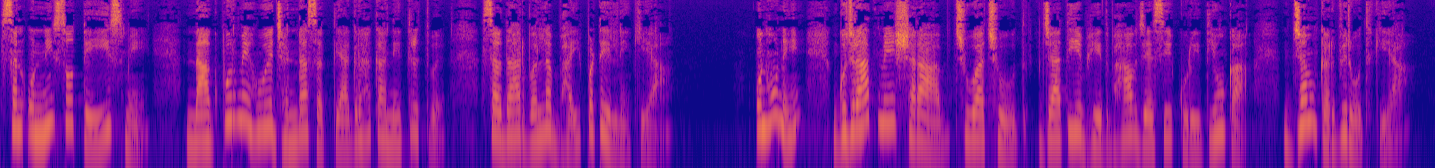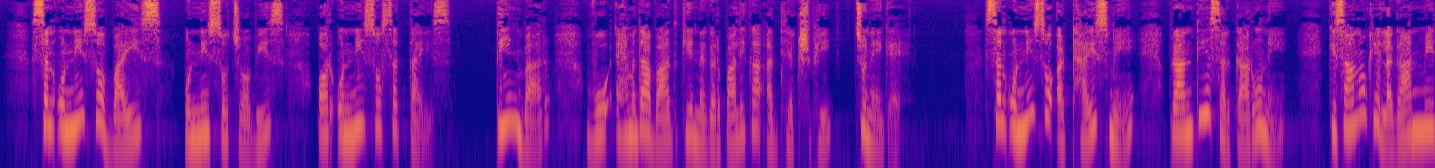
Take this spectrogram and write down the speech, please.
सन 1923 में नागपुर में हुए झंडा सत्याग्रह का नेतृत्व सरदार वल्लभ भाई पटेल ने किया। उन्होंने गुजरात में शराब छुआछूत जातीय भेदभाव जैसी कुरीतियों का जमकर विरोध किया। सन 1922, 1924 और 1927 तीन बार वो अहमदाबाद के नगरपालिका अध्यक्ष भी चुने गए। सन 1928 में प्रांतीय सरकारों ने किसानों के लगान में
